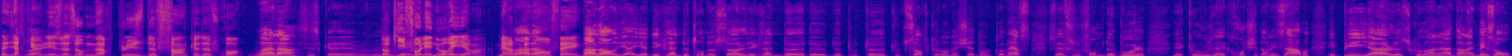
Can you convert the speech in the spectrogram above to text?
C'est-à-dire que les oiseaux meurent plus de faim que de froid. Voilà, c'est ce que. vous- Donc il faut les nourrir. Mais alors Voilà. comment on fait? Bah alors, il y, y a des graines de tournesol, des graines de, de- de toutes, euh, toutes sortes que l'on achète dans le commerce, sous forme de boules, et que vous accrochez dans les arbres. Et puis, il y a le, ce que l'on a dans la maison,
